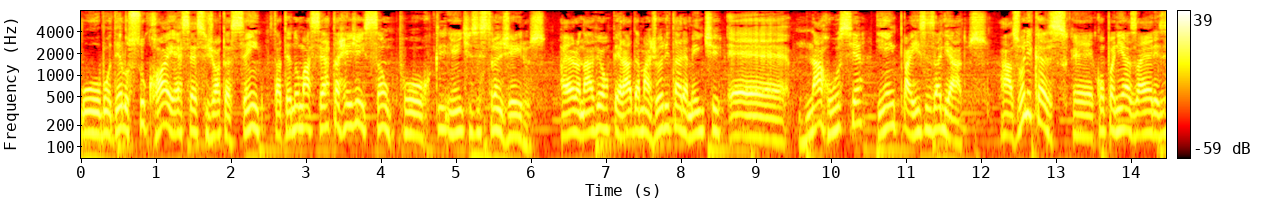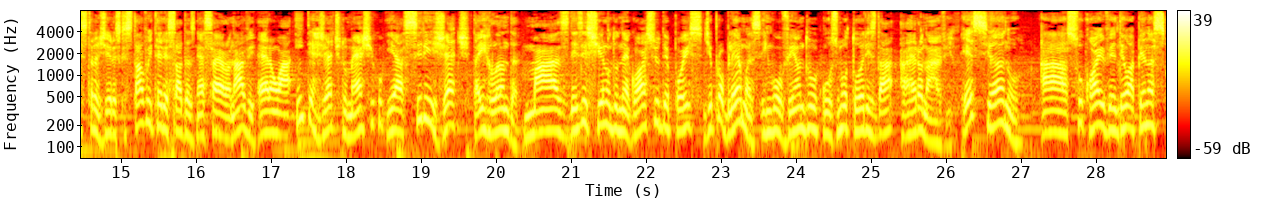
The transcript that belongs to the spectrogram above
O modelo Sukhoi SSJ-100 está tendo uma certa rejeição por clientes estrangeiros. A aeronave é operada majoritariamente é, na Rússia e em países aliados. As únicas é, companhias aéreas estrangeiras que estavam interessadas nessa aeronave eram a Interjet do México e a CityJet da Irlanda, mas desistiram do negócio depois de problemas envolvendo os motores da aeronave. Esse ano, a Sukhoi vendeu apenas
